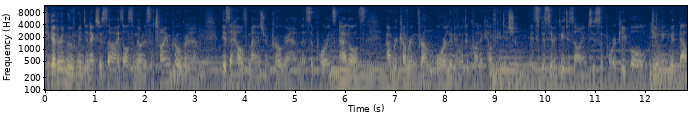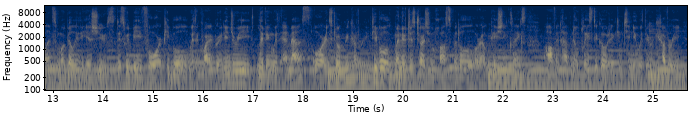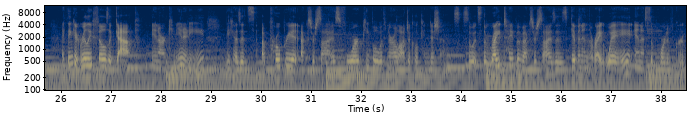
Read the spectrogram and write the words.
Together in Movement and Exercise, also known as the TIME program, is a health management program that supports adults uh, recovering from or living with a chronic health condition. It's specifically designed to support people dealing with balance and mobility issues. This would be for people with acquired brain injury, living with MS, or in stroke recovery. People, when they're discharged from hospital or outpatient clinics, often have no place to go to continue with their recovery. I think it really fills a gap in our community because it's appropriate exercise for people with neurological conditions. So it's the right type of exercises given in the right way in a supportive group.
